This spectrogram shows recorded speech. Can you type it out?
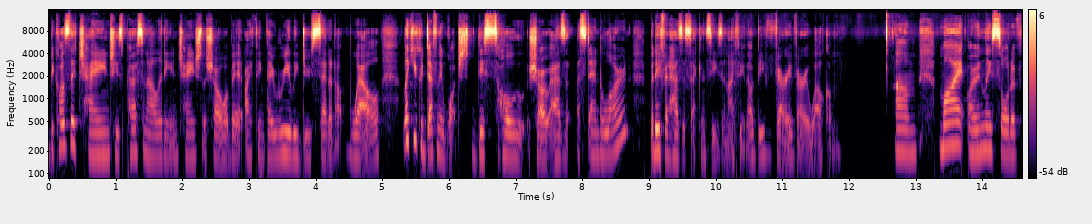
because they change his personality and change the show a bit, I think they really do set it up well. Like you could definitely watch this whole show as a standalone, but if it has a second season, I think that would be very, very welcome. Um, my only sort of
